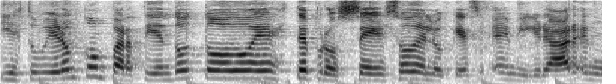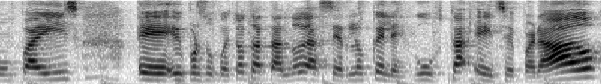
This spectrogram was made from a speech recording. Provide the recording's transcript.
y estuvieron compartiendo todo este proceso de lo que es emigrar en un país eh, y por supuesto tratando de hacer lo que les gusta en separado.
